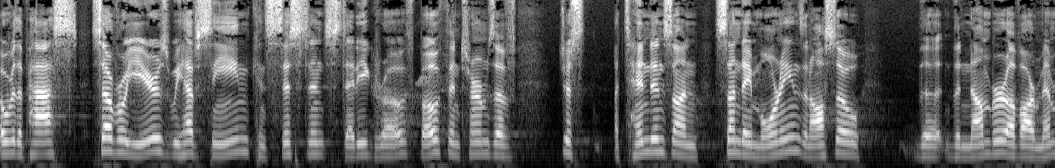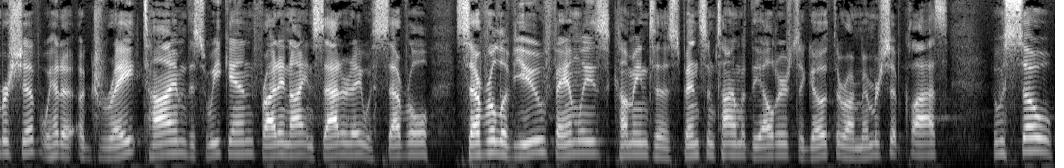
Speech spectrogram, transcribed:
Over the past several years, we have seen consistent, steady growth, both in terms of just attendance on Sunday mornings and also the, the number of our membership. We had a, a, great time this weekend, Friday night and Saturday, with several, several of you, families, coming to spend some time with the elders to go through our membership class. It was so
